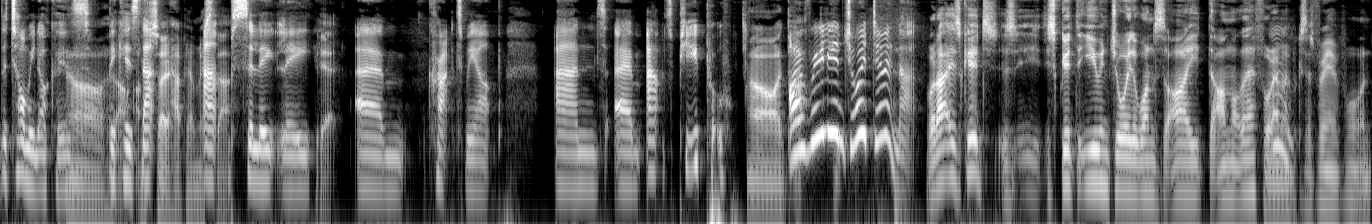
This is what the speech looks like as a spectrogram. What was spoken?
the Tommyknockers Oh, because I'm that so happy I missed that. absolutely Yeah. um, cracked me up. And um, apt pupil, Oh, I really enjoyed doing that. Well, that is good. It's, it's good that you enjoy the ones that I that I'm not there for. Emma, because that's very important.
